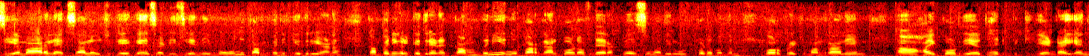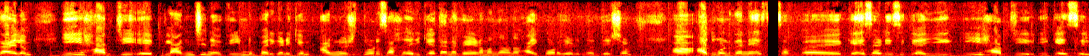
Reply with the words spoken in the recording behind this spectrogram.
C M R L Exalogic K S I D C എന്നീ മൂന്ന് കമ്പനിക്കെതിരെയാണ് കമ്പനികൾക്കെതിരെയാണ്. കമ്പനി എന്ന് പറഞ്ഞാൽ ബോർഡ് ഓഫ് ഡയറക്ടേഴ്സും അതിൽ ഉൾപ്പെടുമെന്നും കോർപ്പറേറ്റ് മന്ത്രാലയം ഹൈക്കോടതിയെ ധരിപ്പിക്കുകയുണ്ടായി. എന്തായാലും ഈ ഹർജി ഏപ്രിൽ അഞ്ചിന് വീണ്ടും പരിഗണിക്കും. അന്വേഷണത്തോട് സഹകരിക്കുക തന്നെ വേണമെന്നാണ് ഹൈക്കോടതിയുടെ നിർദ്ദേശം. അതുകൊണ്ട് തന്നെ കെ എസ് ഐ ഡി സിക്ക് ഈ ഈ ഹർജിയിൽ ഈ കേസിൽ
